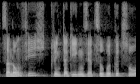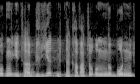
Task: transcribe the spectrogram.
Salonfähig klingt dagegen sehr zurückgezogen, etabliert, mit einer Krawatte umgebunden.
